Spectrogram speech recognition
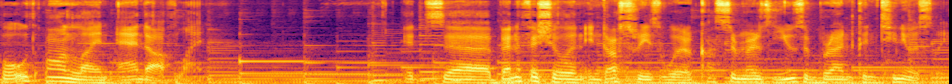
both online and offline. It's uh, beneficial in industries where customers use a brand continuously,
